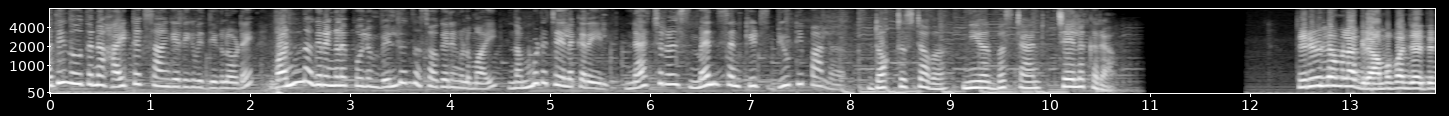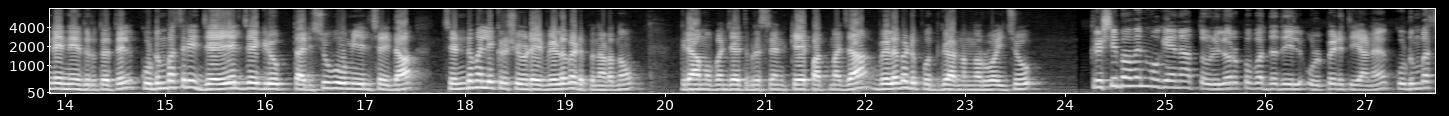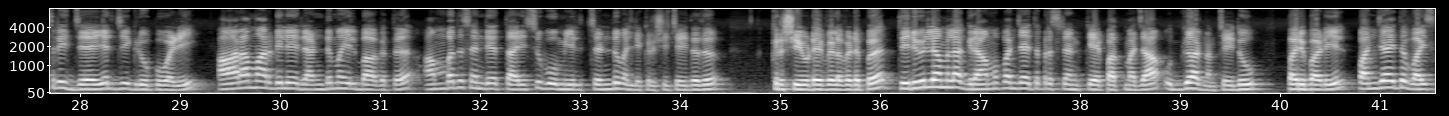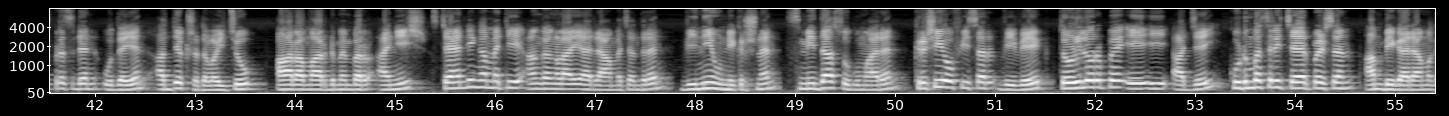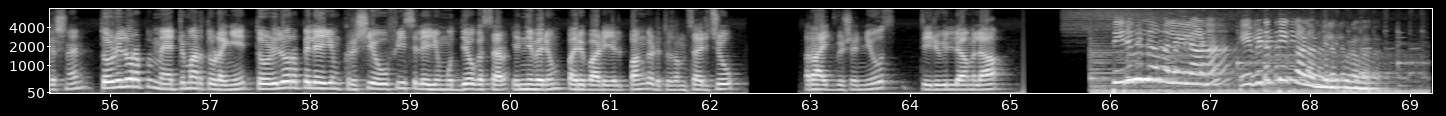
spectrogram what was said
അതിനൂതന hi tech സാങ്കേതിക വിദ്യകളോടെ വൻ നഗരങ്ങളെ പോലും വെല്ലുന്ന സൗകര്യങ്ങളുമായി നമ്മുടെ ചേലക്കരയിൽ Naturals men's and kids beauty parlour. Doctor tower near bus stand Chelakkara. Thiruvilwamala ഗ്രാമപഞ്ചായത്തിന്റെ നേതൃത്വത്തിൽ Kudumbashree J L J group തരിശുഭൂമിയിൽ ചെയ്ത ചെണ്ടുമല്ലി കൃഷിയുടെ വിളവെടുപ്പ് നടന്നു. ഗ്രാമപഞ്ചായത്ത് പ്രസിഡന്റ് കെ പത്മജ വിളവെടുപ്പ് ഉദ്ഘാടനം നിർവഹിച്ചു. കൃഷിഭവൻ മുഖേന തൊഴിലുറപ്പ് പദ്ധതിയിൽ ഉൾപ്പെടുത്തിയാണ് Kudumbashree J L G group വഴി ആറാം വാർഡിലെ രണ്ട് മൈൽ ഭാഗത്ത് അമ്പത് സെന്റ് തരിശുഭൂമിയിൽ ചെണ്ടുമല്ലി കൃഷി ചെയ്തത്. കൃഷിയുടെ വിളവെടുപ്പ് തിരുവില്ലാമല ഗ്രാമപഞ്ചായത്ത് പ്രസിഡന്റ് കെ പത്മജ ഉദ്ഘാടനം ചെയ്തു. പരിപാടിയിൽ പഞ്ചായത്ത് വൈസ് പ്രസിഡന്റ് ഉദയൻ അധ്യക്ഷത വഹിച്ചു. ആറാം ward member Aneesh standing committee അംഗങ്ങളായ രാമചന്ദ്രൻ വിനി ഉണ്ണികൃഷ്ണൻ സ്മിത സുകുമാരൻ കൃഷി ഓഫീസർ വിവേക് തൊഴിലുറപ്പ് A E Ajay Kudumbashree chairperson Ambika Ramakrishnan തൊഴിലുറപ്പ് മേറ്റുമാർ തുടങ്ങി തൊഴിലുറപ്പിലെയും കൃഷി ഓഫീസിലെയും ഉദ്യോഗസ്ഥർ എന്നിവരും പരിപാടിയിൽ പങ്കെടുത്തു സംസാരിച്ചു. Right Vision News Thiruvilwamala. തിരുവില്ലാമലയിലാണ് എവിടത്തേക്കാളും വിലക്കുറവ്.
